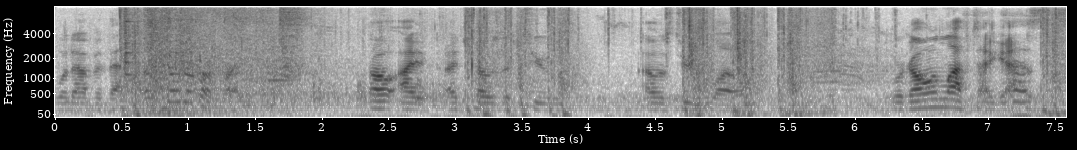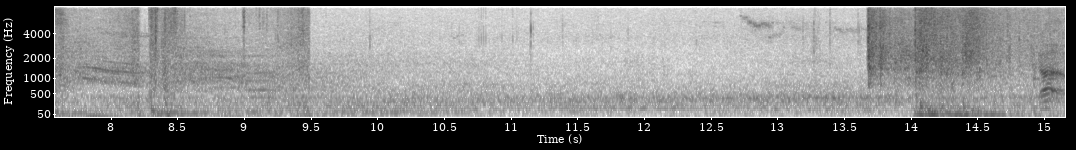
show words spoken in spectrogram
whatever that. Let's go to the right. Oh, I I chose it too. I was too slow. We're going left, I guess. Uh oh.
